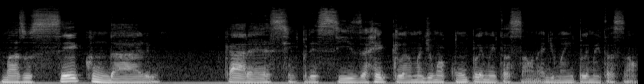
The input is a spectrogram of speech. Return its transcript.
Mas o secundário carece, precisa, reclama de uma complementação, né, de uma implementação.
